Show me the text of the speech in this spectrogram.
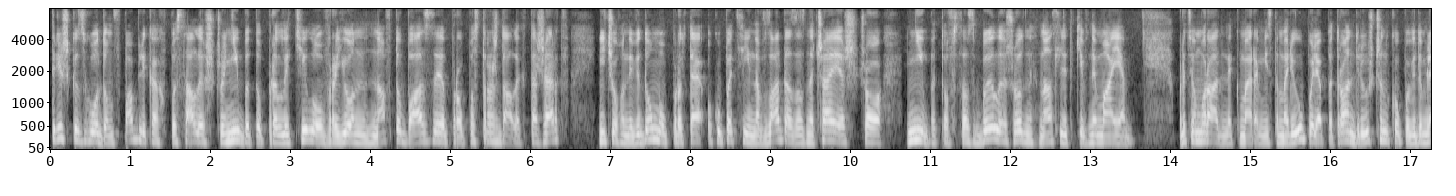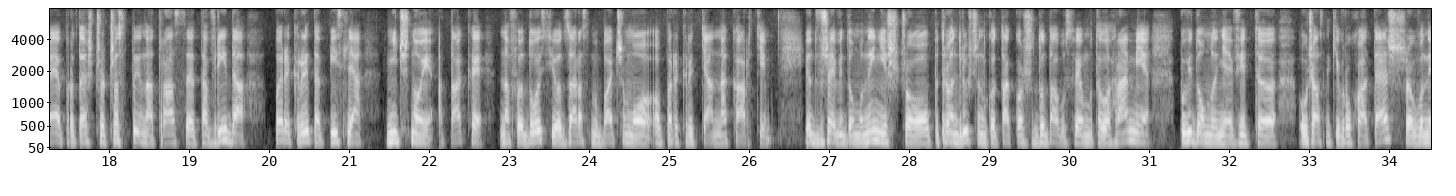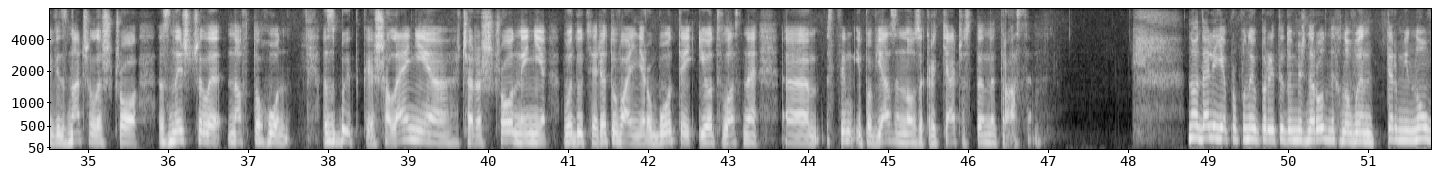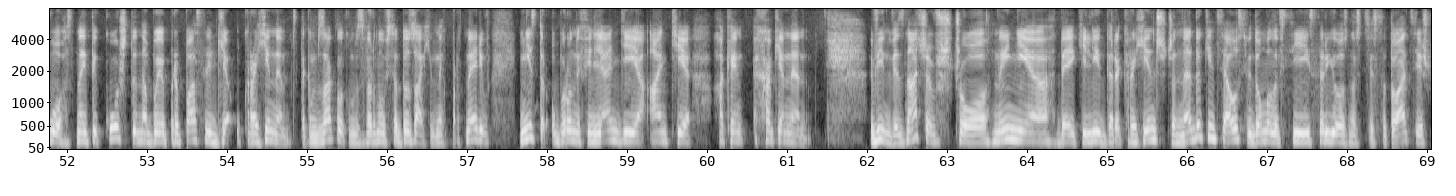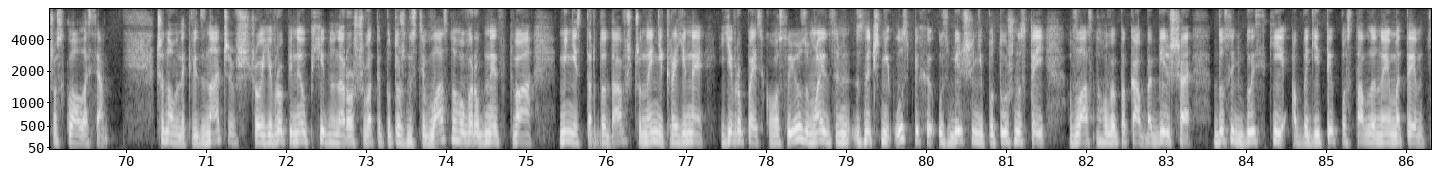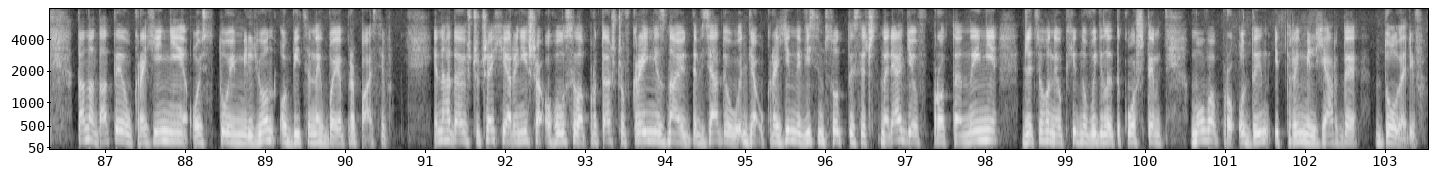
Трішки згодом в пабліках писали, що нібито прилетіло в район нафтобази про постраждалих та жертв. Нічого не відомо. Проте окупаційна влада зазначає, що нібито все збили, жодних наслідків немає. При цьому радник мера міста Маріуполя Петро Андрющенко повідомляє про те, що частина траси Тавріда перекрита після нічної атаки на Феодосію. От зараз ми бачимо перекриття на карті. І от вже відомо нині, що Петро Андрющенко також додав у своєму телеграмі повідомлення від е, учасників руху АТЕШ. Вони відзначили, що знищили нафтогон. Збитки шалені, через що нині ведуться рятувальні роботи, і от власне е, з цим і пов'язано закриття частини траси. Ну а далі я пропоную перейти до міжнародних новин. Терміново знайти кошти на боєприпаси для України. З таким закликом звернувся до західних партнерів міністр оборони Фінляндії Анті Хакен... Хакянен. Він відзначив, що нині деякі лідери країн ще не до кінця усвідомили всієї серйозності ситуації, що склалася. Чиновник відзначив, що Європі необхідно нарощувати потужності власного виробництва. Міністр додав, що нині країни Європейського союзу мають значні успіхи у збільшенні потужностей власного ВПК, ба більше досить близькі, аби дійти поставленої мети, та надати Україні ось той мільйон обіцяних боєприпасів. Я нагадаю, що Чехія раніше оголосила про те, що в країні знають, де взяти для України 800 тисяч снарядів. Проте нині для цього необхідно виділити кошти. Мова про 1,3 мільярди доларів.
